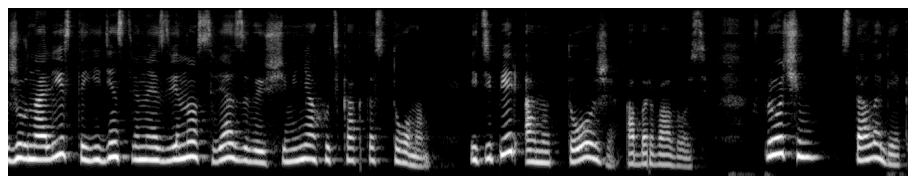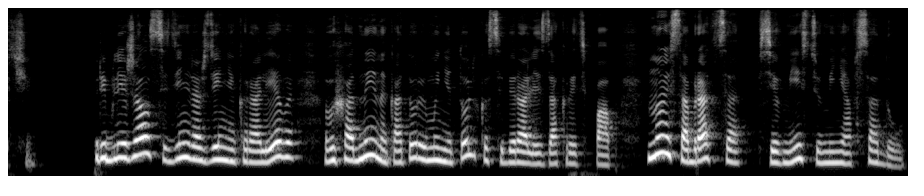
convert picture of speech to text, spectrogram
журналисты – единственное звено, связывающее меня хоть как-то с Томом – и теперь оно тоже оборвалось. Впрочем, стало легче. Приближался день рождения королевы, выходные, на которые мы не только собирались закрыть паб, но и собраться все вместе у меня в саду.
